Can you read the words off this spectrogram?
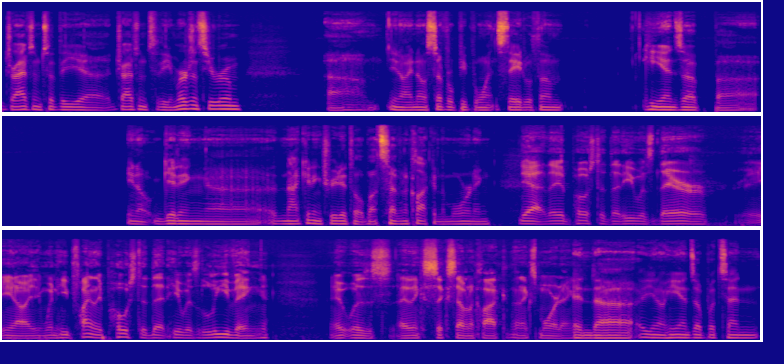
drives him to the uh, drives him to the emergency room. Um, you know I know several people went and stayed with him. He ends up uh, you know getting uh, not getting treated till about seven o'clock in the morning. Yeah, they had posted that he was there. You know, when he finally posted that he was leaving, it was I think six, seven o'clock the next morning. And uh, you know he ends up with 10,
